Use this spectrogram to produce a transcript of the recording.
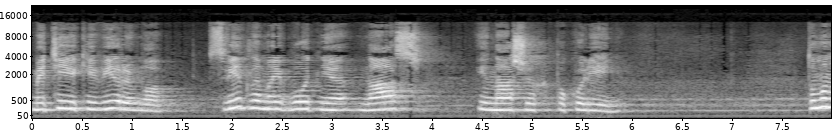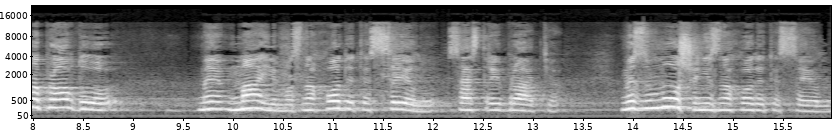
Ми ті, які віримо в світле майбутнє нас і наших поколінь. Тому направду ми маємо знаходити силу, сестри і браття. Ми змушені знаходити силу.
